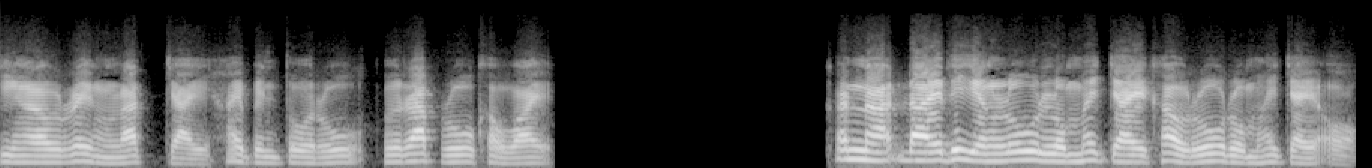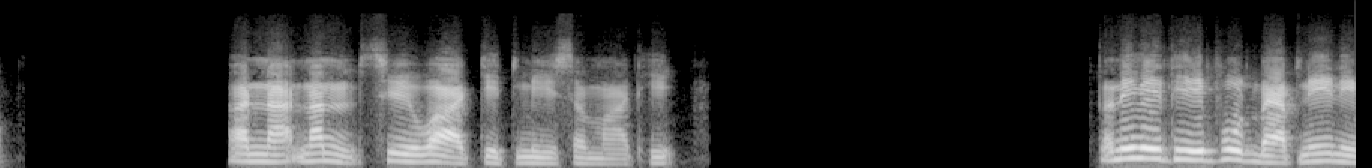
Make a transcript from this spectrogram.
จริงเราเร่งรัดใจให้เป็นตัวรู้คือรับรู้เข้าไว้ ขณะใดที่ยังรู้ลมให้ใจเข้ารู้ลมให้ใจออกขณะนั้นชื่อว่าจิตมีสมาธิ ตอนนี้วิธีพูดแบบนี้นี่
